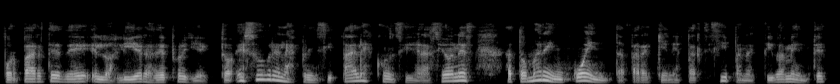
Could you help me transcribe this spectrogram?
por parte de los líderes de proyecto es sobre las principales consideraciones a tomar en cuenta para quienes participan activamente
